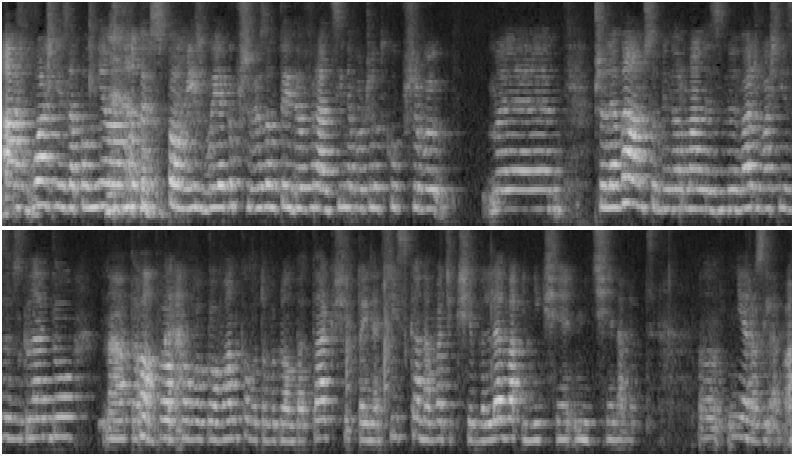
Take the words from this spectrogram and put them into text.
Ach, właśnie zapomniałam o tym wspomnieć, bo ja go przywiozłam tutaj do Francji. Na początku przy, przelewałam sobie normalny zmywacz właśnie ze względu na to opakowanko, bo to wygląda tak, się tutaj naciska, na wacik się wylewa i nikt się, nic się nawet no, nie rozlewa.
